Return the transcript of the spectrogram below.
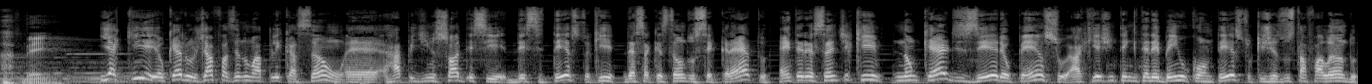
Amém. E aqui eu quero já fazendo uma aplicação é, rapidinho só desse, desse texto aqui, dessa questão do secreto. É interessante que não quer dizer, eu penso, aqui a gente tem que entender bem o contexto que Jesus está falando,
